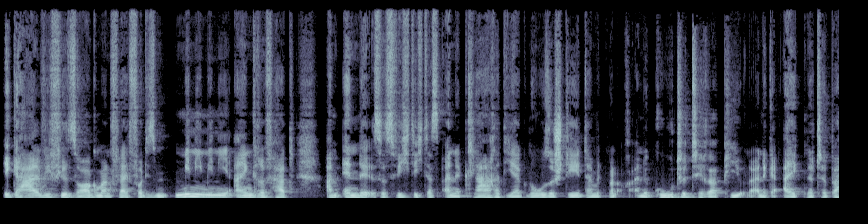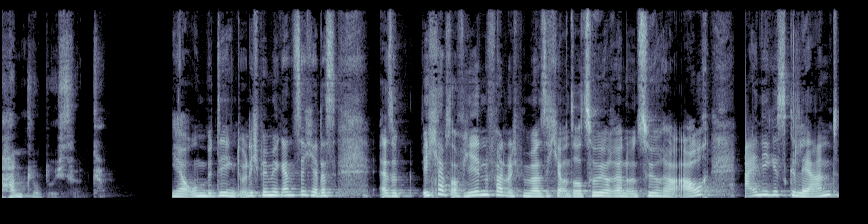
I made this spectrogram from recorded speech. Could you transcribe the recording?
egal wie viel Sorge man vielleicht vor diesem Mini-Mini-Eingriff hat, am Ende ist es wichtig, dass eine klare Diagnose steht, damit man auch eine gute Therapie und eine geeignete Behandlung durchführen kann. Ja, unbedingt. Und ich bin mir ganz sicher, dass, also ich habe es auf jeden Fall und ich bin mir sicher, unsere Zuhörerinnen und Zuhörer auch, einiges gelernt.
